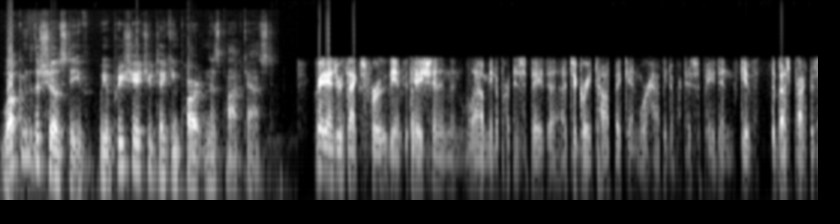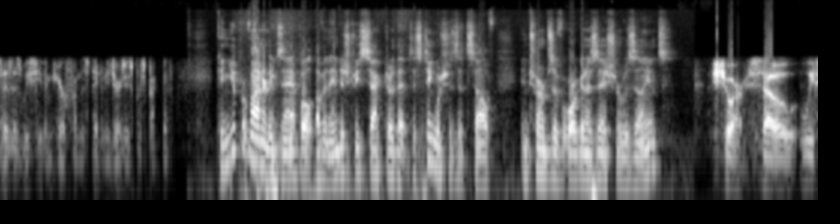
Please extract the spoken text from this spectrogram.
Welcome to the show, Steve. We appreciate you taking part in this podcast. Great, Andrew. Thanks for the invitation and allowing me to participate. Uh, it's a great topic, and we're happy to participate and give the best practices as we see them here from the state of New Jersey's perspective. Can you provide an example of an industry sector that distinguishes itself in terms of organizational resilience? Sure. So we've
